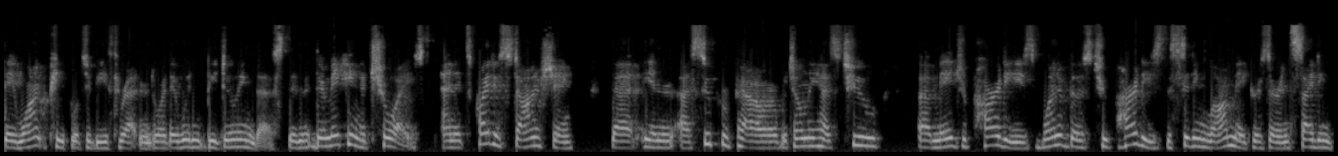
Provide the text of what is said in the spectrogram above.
They want people to be threatened, or they wouldn't be doing this. They're, they're making a choice, and it's quite astonishing that in a superpower, which only has two uh, major parties, one of those two parties, the sitting lawmakers, are inciting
